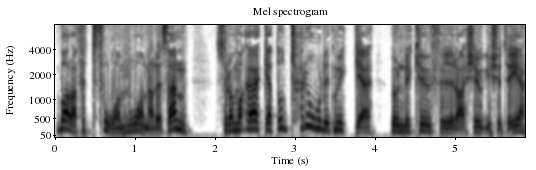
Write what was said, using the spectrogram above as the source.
bara för två månader sedan. Så de har ökat otroligt mycket under Q4 2023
